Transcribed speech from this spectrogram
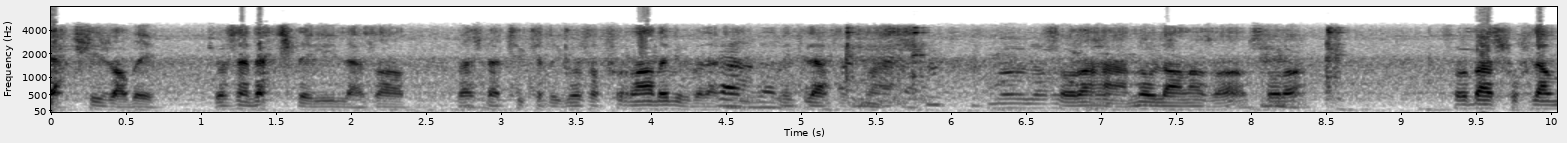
Rəqsi zadı. Görsən rəqs də eləyirlər zad. Bəzilər Türkiyədə görsən fırlanada bir belə ventilasiya. Sonra hə, Mövlana zad. Sonra sonra bəzi sufilər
